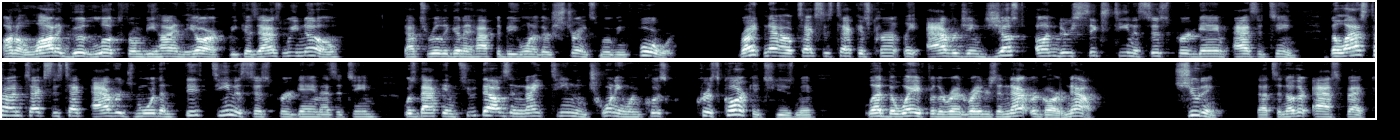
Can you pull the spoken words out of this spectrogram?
on a lot of good looks from behind the arc. Because as we know, that's really going to have to be one of their strengths moving forward. Right now, Texas Tech is currently averaging just under 16 assists per game as a team. The last time Texas Tech averaged more than 15 assists per game as a team was back in 2019 and 20 when Chris, Chris Clarke, excuse me, led the way for the Red Raiders in that regard. Now, shooting, that's another aspect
